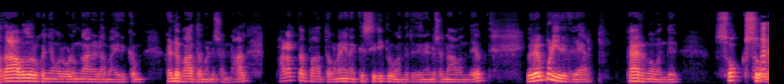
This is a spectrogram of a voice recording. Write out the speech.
அதாவது ஒரு கொஞ்சம் ஒரு ஒழுங்கான இடமா இருக்கும் என்று பார்த்தோம்னு சொன்னால் படத்தை பார்த்தோன்னே எனக்கு சிரிப்பு வந்துடுது. என்னன்னு சொன்னால் வந்து இவர் எப்படி இருக்கிறார்? பாருங்க வந்து சொக்ஸோட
